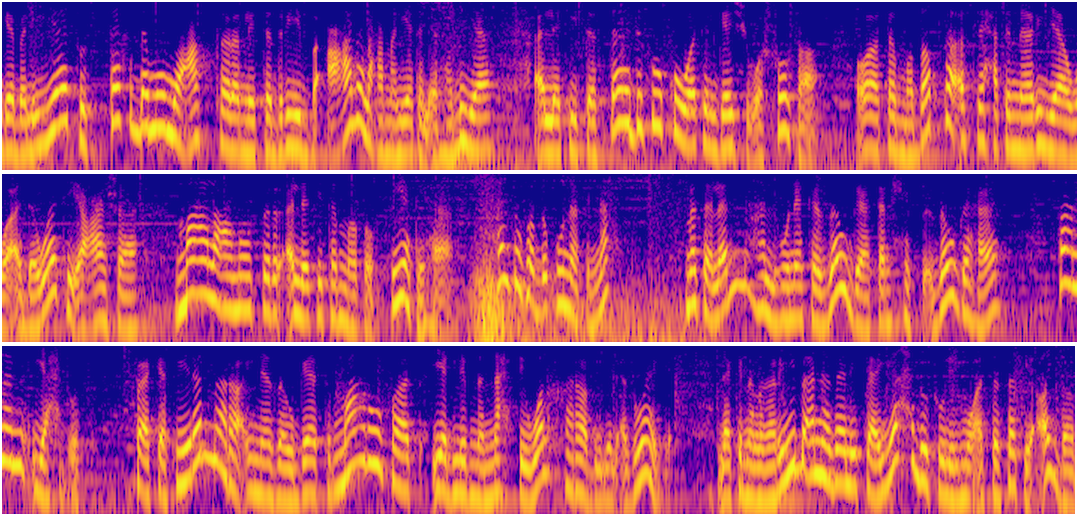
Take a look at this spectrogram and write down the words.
جبلية تستخدم معسكرا للتدريب على العمليات الإرهابية التي تستهدف قوات الجيش والشرطة وتم ضبط أسلحة نارية وأدوات إعاشة مع العناصر التي تم تصفيتها هل تصدقون في النحس؟ مثلا هل هناك زوجة تنحس زوجها؟ فعلا يحدث فكثيرا ما رأينا زوجات معروفات يجلبن النحس والخراب للأزواج لكن الغريب أن ذلك يحدث للمؤسسات أيضا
